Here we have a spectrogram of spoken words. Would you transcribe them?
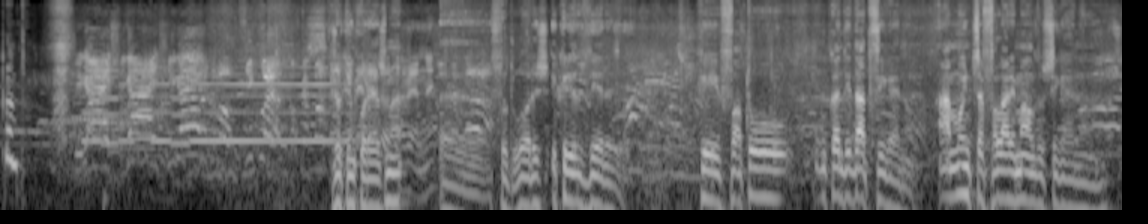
Pronto. Joaquim Quaresma, uh, sou de Louras, e queria dizer que faltou um candidato cigano. Há muitos a falarem mal dos ciganos,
